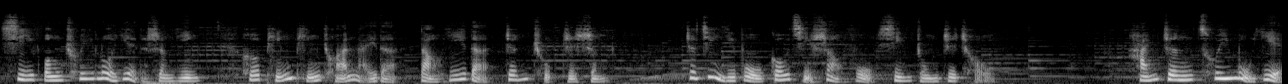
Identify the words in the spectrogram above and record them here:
西风吹落叶的声音，和频频传来的捣衣的斟杵之声，这进一步勾起少妇心中之愁。寒针催木叶，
